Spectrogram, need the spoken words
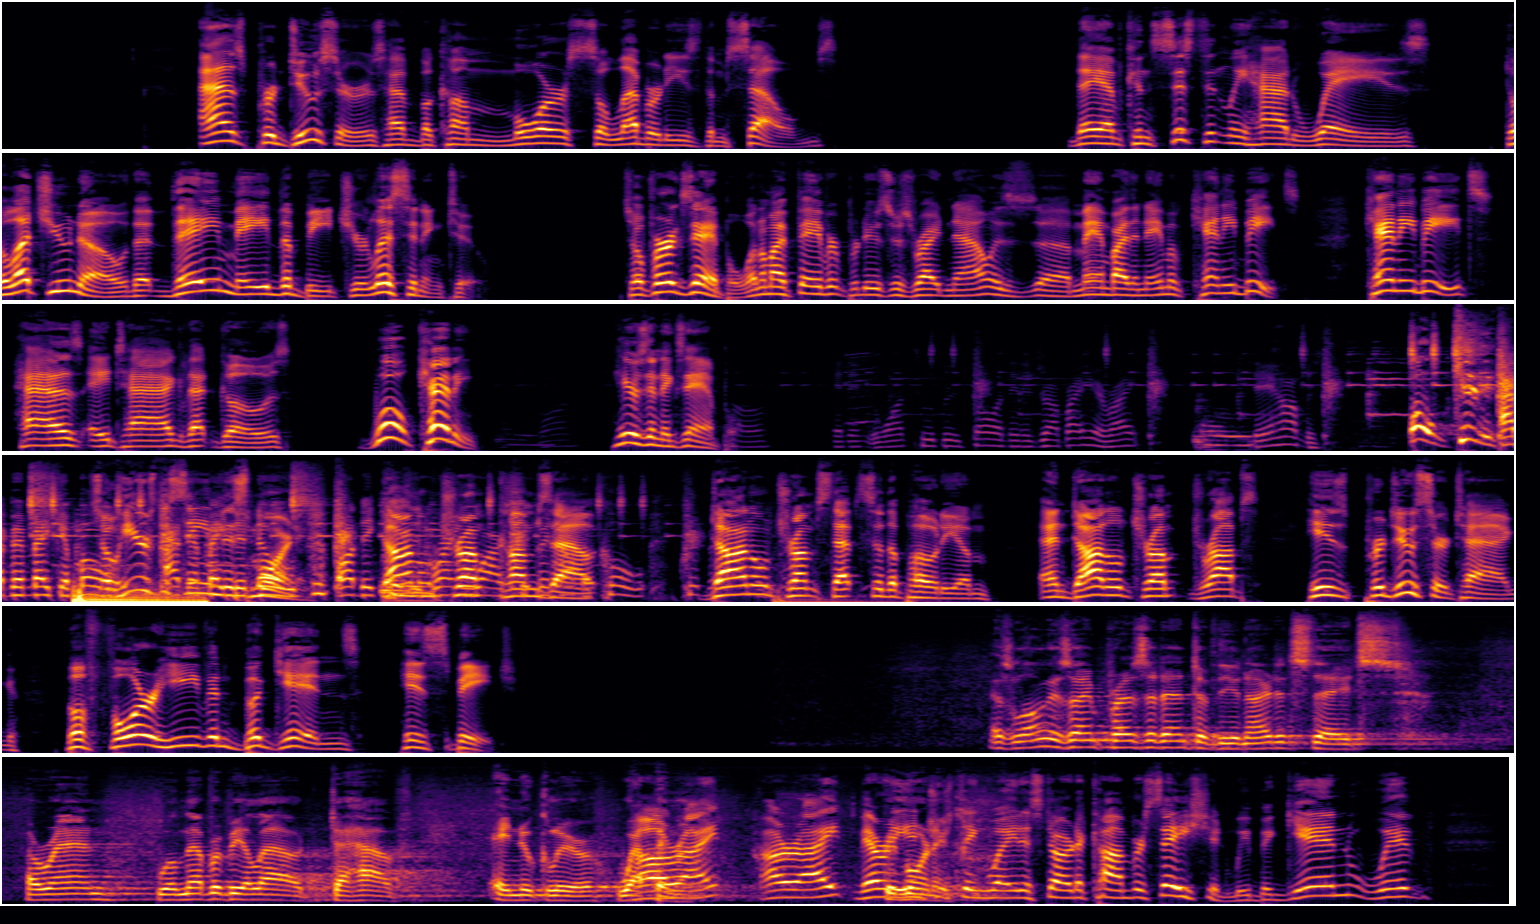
As producers have become more celebrities themselves, they have consistently had ways to let you know that they made the beat you're listening to. So, for example, one of my favorite producers right now is a man by the name of Kenny Beats. Kenny Beats has a tag that goes, Whoa, Kenny. Here's an example. And then one, two, three, four, and then it drop right here, right? Then hummus. Whoa, Kenny. I've been making moves. So here's the scene this the morning. news. All they kids Donald Trump brainwashed, comes out. the cool, crippin' Donald Trump steps to the podium, and Donald Trump drops his producer tag before he even begins his speech. As long as I'm president of the United States, Iran will never be allowed to have a nuclear weapon. All right. All right. Very interesting way to start a conversation. We begin with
